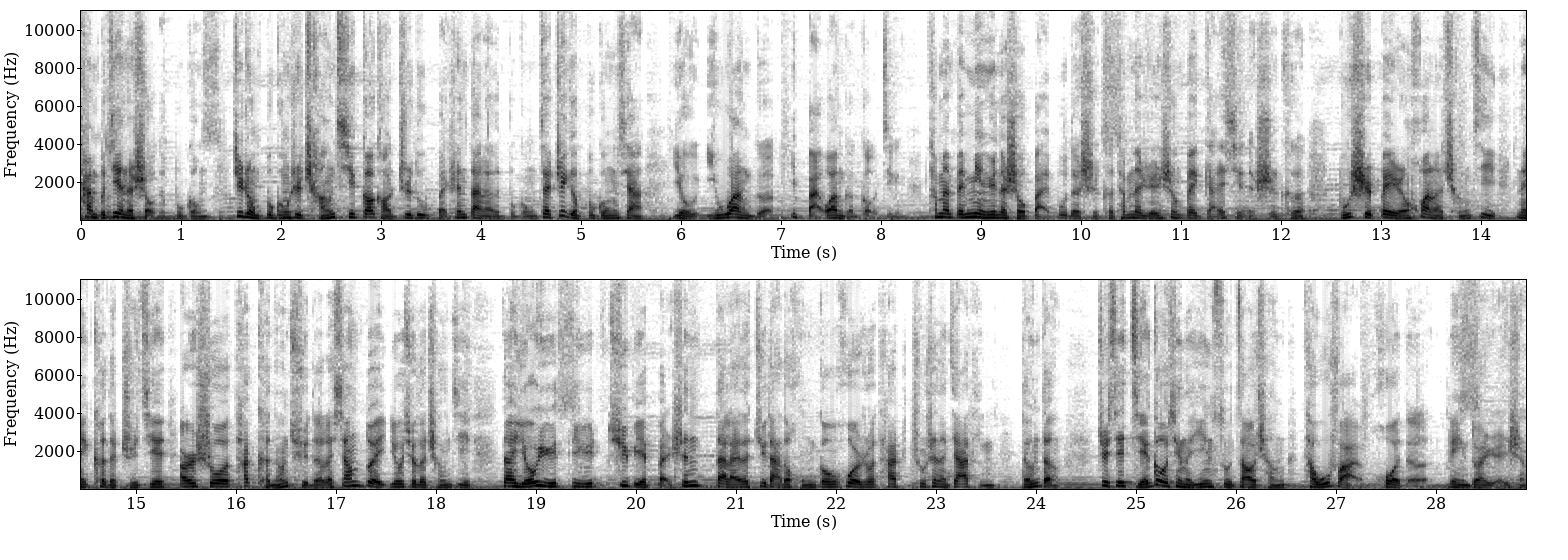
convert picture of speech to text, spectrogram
看不见的手的不公，这种不公是长期高考制度本身带来的不公。在这个不公下，有一万个、一百万个狗精，他们被命运的手摆布的时刻，他们的人生被改写的时刻，不是被人换了成绩那一刻的直接，而说他可能取得了相对优秀的成绩，但由于地域区别本身带来的巨大的鸿沟，或者说他出身的家庭等等这些结构性的因素，造成他无法获得另一段人生。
